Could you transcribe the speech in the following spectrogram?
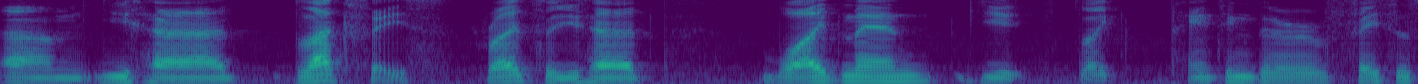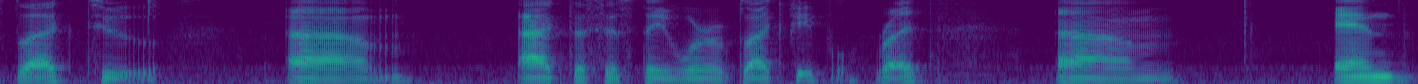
um, you had blackface, right? So you had white men, you like painting their faces black to um, act as if they were black people, right? Um, and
